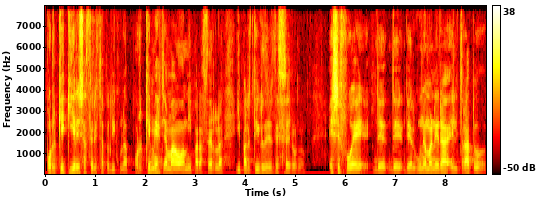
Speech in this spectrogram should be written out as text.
¿Por qué quieres hacer esta película? ¿Por qué me has llamado a mí para hacerla? Y partir desde cero. ¿no? Ese fue, de, alguna manera, el trato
